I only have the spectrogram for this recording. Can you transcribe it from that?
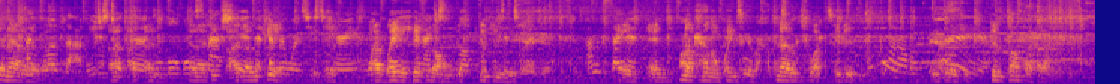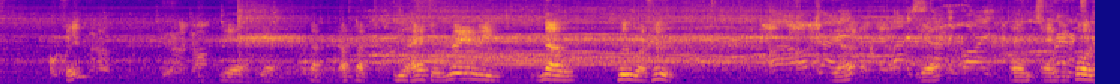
them out of I the road. love that. You just took I- the I- global and I think smash hit that care everyone's used to because hearing I've way, waited this and long to- to what you do did this. It. I'm And, excited. and not many people know what to do We're going all the because it's too complicated. See? Yeah, yeah. But, but, but you have to really know who was who. Yeah, yeah. And and because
